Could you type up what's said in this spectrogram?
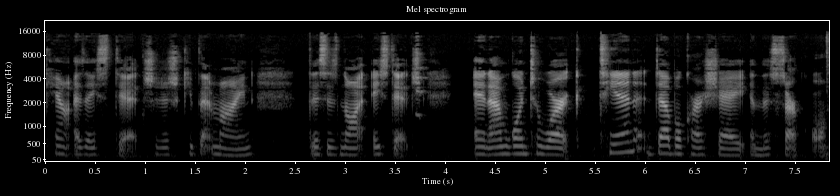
count as a stitch, so just keep that in mind. This is not a stitch. And I'm going to work 10 double crochet in this circle.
